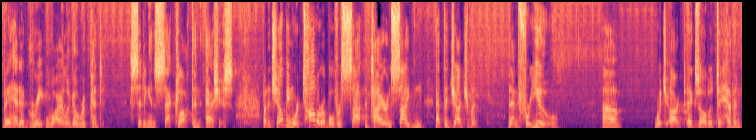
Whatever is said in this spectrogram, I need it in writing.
they had a great while ago repented, sitting in sackcloth and ashes. But it shall be more tolerable for so- Tyre and Sidon at the judgment than for you. Uh, which art exalted to heaven.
